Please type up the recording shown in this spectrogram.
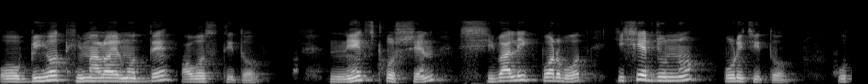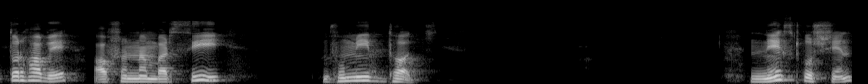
ও বৃহৎ হিমালয়ের মধ্যে অবস্থিত। নেক্সট কোশ্চেন, শিবালিক পর্বত কিসের জন্য পরিচিত? উত্তর হবে অপশন নাম্বার সি, ভূমিধ্বজ। নেক্সট কোশ্চেন,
